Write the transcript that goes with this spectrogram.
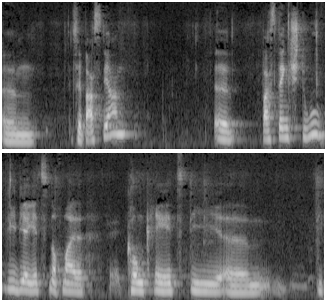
Ähm, Sebastian, äh, was denkst du, wie wir jetzt nochmal konkret die, ähm, die,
